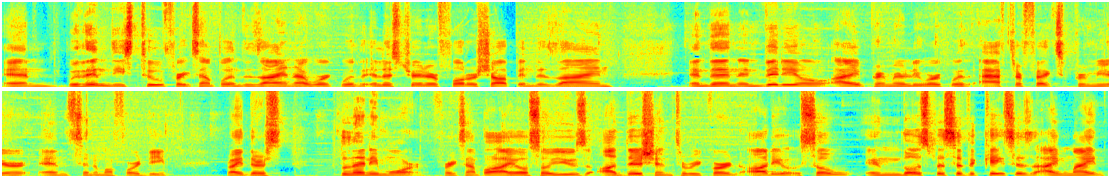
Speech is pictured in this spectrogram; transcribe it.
And within these two, for example, InDesign, I work with Illustrator, Photoshop in design. And then in video, I primarily work with After Effects, Premiere, and Cinema 4D. Right? There's plenty more. For example, I also use Audition to record audio. So in those specific cases, I might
